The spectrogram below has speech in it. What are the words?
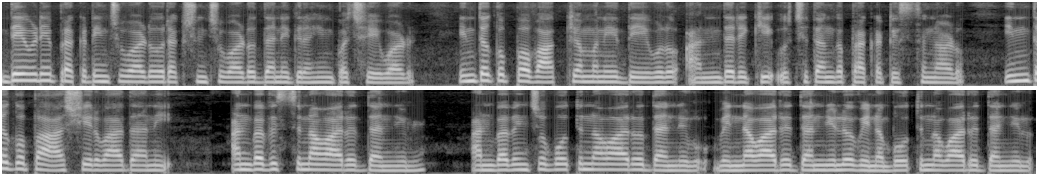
దేవుడే ప్రకటించువాడు రక్షించువాడు దాన్ని గ్రహింపచేవాడు ఇంత గొప్ప వాక్యముని దేవుడు అందరికీ ఉచితంగా ప్రకటిస్తున్నాడు. ఇంత గొప్ప ఆశీర్వాదాన్ని అనుభవిస్తున్న వారు ధన్యులు అనుభవించబోతున్న వారు ధన్యులు విన్నవారు ధన్యులు వినబోతున్న వారు ధన్యులు.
